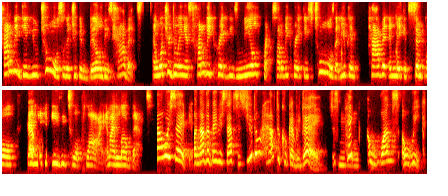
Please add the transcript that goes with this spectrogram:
how do we give you tools so that you can build these habits? And what you're doing is how do we create these meal preps? How do we create these tools that you can have it and make it simple yep. and make it easy to apply? And I love that. I always say another baby steps is you don't have to cook every day. Just mm-hmm. pick a once a week.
